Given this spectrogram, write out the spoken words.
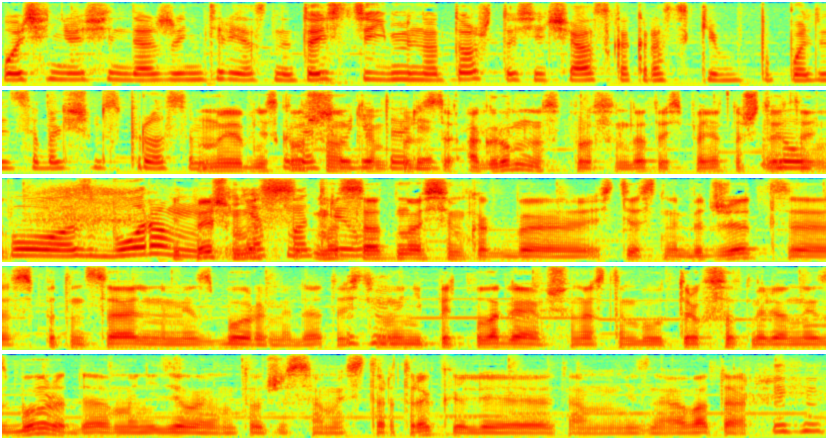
очень-очень даже интересный. То есть именно то, что сейчас как раз-таки пользуется большим спросом. Ну, я бы не сказал, что он прям пользуется огромным спросом, да, то есть понятно, что ну, это... по сборам И, понимаешь, мы, смотрю... мы соотносим, как бы, естественно, бюджет э, с потенциальными сборами, да, то есть Мгм. мы не предполагаем, что у нас там будут 300-миллионные сборы, да, мы не делаем тот же самый Стартрек или, там, не знаю, Аватар. Мгм.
